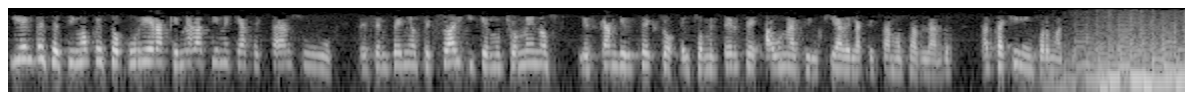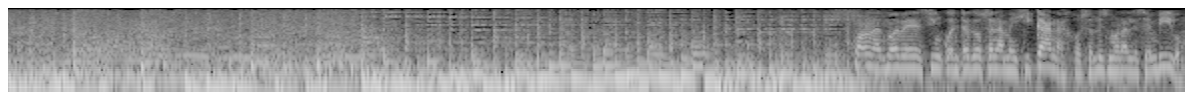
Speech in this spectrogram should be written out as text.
y él desestimó que esto ocurriera, que nada tiene que afectar su desempeño sexual y que mucho menos les cambie el sexo el someterse a una cirugía de la que estamos hablando. Hasta aquí la información. Son las 9.52 en la mexicana. José Luis Morales en vivo.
